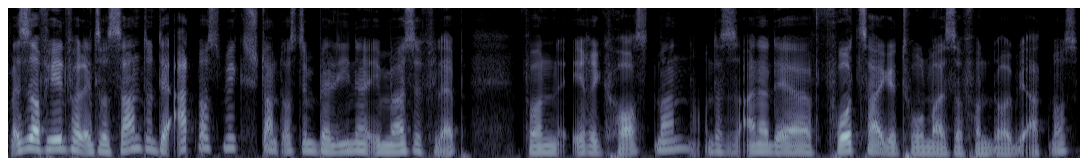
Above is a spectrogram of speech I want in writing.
Es ist auf jeden Fall interessant und der Atmos-Mix stammt aus dem Berliner Immersive Lab von Erik Horstmann und das ist einer der Vorzeigetonmeister von Dolby Atmos.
